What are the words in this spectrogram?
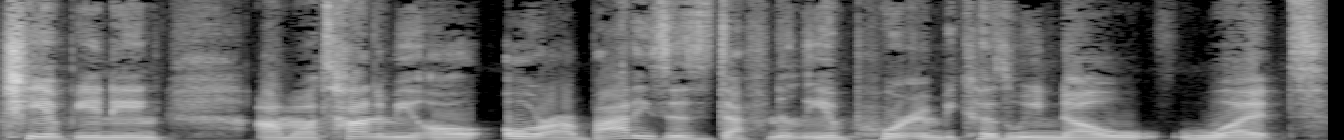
championing um, autonomy all over our bodies is definitely important because we know what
